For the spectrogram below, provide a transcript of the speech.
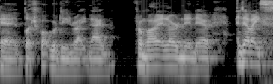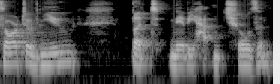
uh, but what we're doing right now, from what I learned in there, and that I sort of knew, but maybe hadn't chosen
